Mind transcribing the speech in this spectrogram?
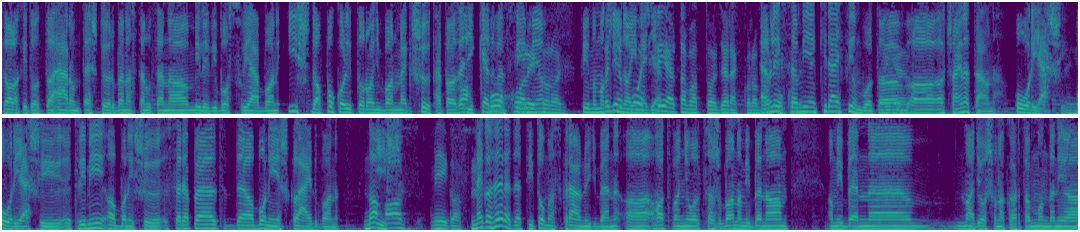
alakította a három testőrben, aztán utána a Milady bosszújában is, de a Pokoli toronyban meg, sőt, hát az a egyik kedvenc filmem, filmem a kínai hogy negyed. féltem attól gyerekkoromban. Emlékszem, milyen királyfilm volt a, a, a Chinatown? Óriási, Igen. óriási krimi, abban is ő szerepelt, de a Bonnie és Clyde-ban Na is. az, még az. Meg az eredeti Thomas Crown ügyben, a 68-asban, amiben a amiben uh, nagy gyorsan akartam mondani a,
